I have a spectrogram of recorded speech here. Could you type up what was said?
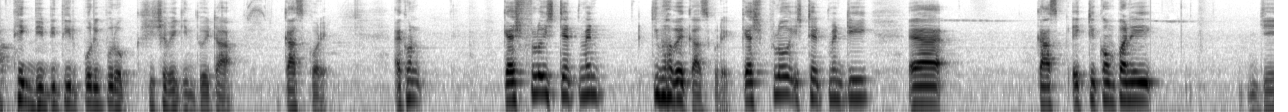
আর্থিক বিবৃতির পরিপূরক হিসেবে কিন্তু এটা কাজ করে। এখন ক্যাশ ফ্লো স্টেটমেন্ট কীভাবে কাজ করে? ক্যাশ ফ্লো স্টেটমেন্টটি কাজ, একটি কোম্পানি যে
